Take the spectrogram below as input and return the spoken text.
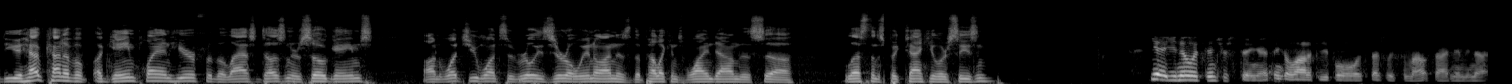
do you have kind of a, a game plan here for the last dozen or so games on what you want to really zero in on as the Pelicans wind down this uh, less than spectacular season? Yeah, you know, it's interesting. I think a lot of people, especially from outside, maybe not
